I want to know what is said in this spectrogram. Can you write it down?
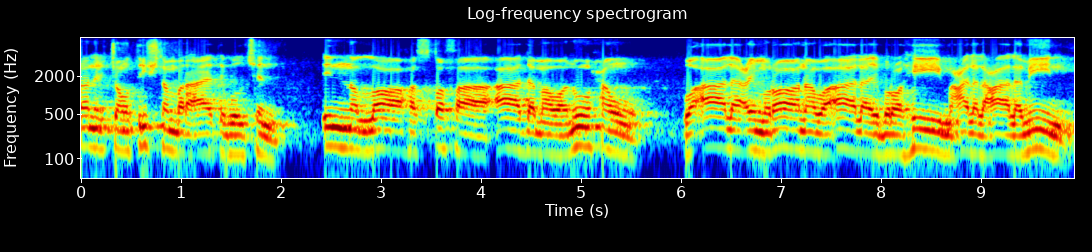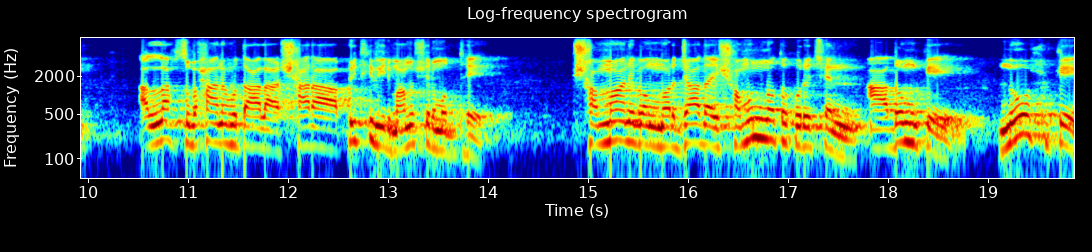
কোরআনের চৌত্রিশ নম্বর আয়াতে বলছেন আদম ওয়া ইমরান ওয়া ইব্রাহিম আলাল আলামিন। আল্লাহ সুবহানাহু তাআলা সারা পৃথিবীর মানুষের মধ্যে সম্মান এবং মর্যাদায় সমুন্নত করেছেন আদমকে, নূহকে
